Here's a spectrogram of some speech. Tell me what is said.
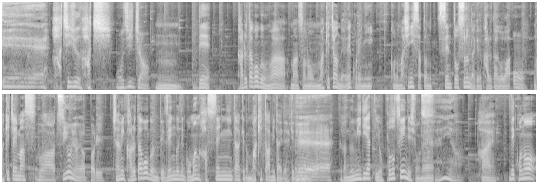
え88ーおじいちゃん。うんでカルタゴ軍はまあその負けちゃうんだよねこれに。このマシニッサとの戦闘するんだけどカルタゴは。負けちゃいます。うわー強いんややっぱり。ちなみにカルタゴ軍って全軍で5万8,000人いたけど負けたみたいだけどね。へだからヌミディアってよっぽど強いんでしょうえねせんや。はい。でこの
